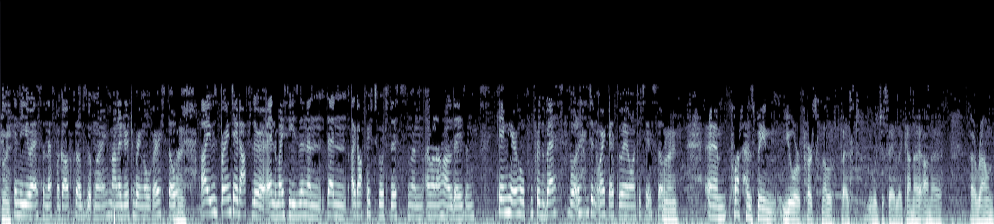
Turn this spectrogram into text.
Right. in the US and left my golf clubs with my manager to bring over. So Right. I was burnt out after the end of my season, and then I got picked to go to this, and then I went on holidays and came here hoping for the best, but it didn't work out the way I wanted to. So. Right. Um, what has been your personal best? Would you say, like on a on a, a round?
